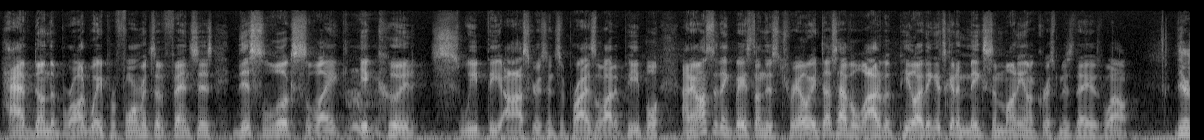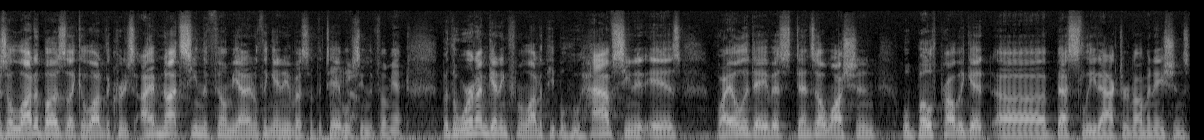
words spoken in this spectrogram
have done the Broadway performance of Fences. This looks like it could sweep the Oscars and surprise a lot of people. And I also think, based on this trailer, it does have a lot of appeal. I think it's going to make some money on Christmas Day as well. There's a lot of buzz, like a lot of the critics. I have not seen the film yet. I don't think any of us at the table have seen the film yet. But the word I'm getting from a lot of people who have seen it is Viola Davis, Denzel Washington will both probably get uh, Best Lead Actor nominations.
